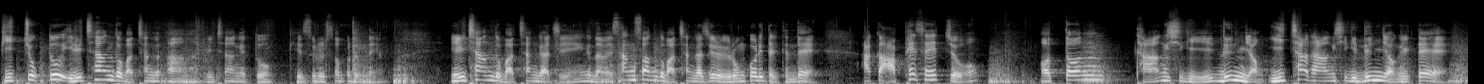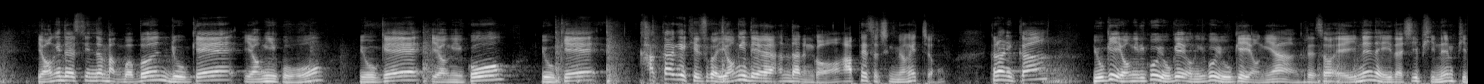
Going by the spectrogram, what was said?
B쪽도 1차항도 마찬가지, 아, 1차항에 또 개수를 써버렸네요. 1차항도 마찬가지, 그 다음에 상수항도 마찬가지로 이런 꼴이 될 텐데, 아까 앞에서 했죠. 어떤 다항식이 는 0, 2차 다항식이 는 0일 때 0이 될 수 있는 방법은 요게 0이고, 요게 0이고, 요게 각각의 개수가 0이 되어야 한다는 거 앞에서 증명했죠. 그러니까 요게 0이고 요게 0이고 요게 0이야. 그래서 A는 A-, B는 B-,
